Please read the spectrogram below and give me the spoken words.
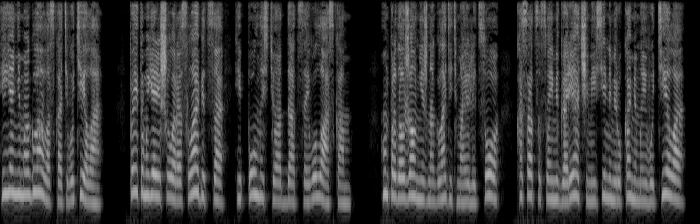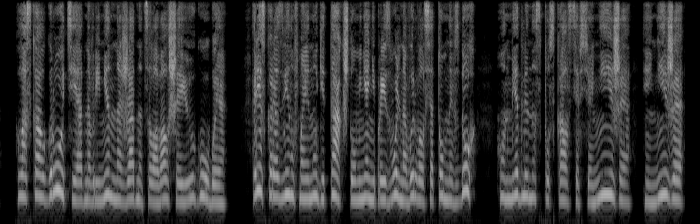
и я не могла ласкать его тело поэтому я решила расслабиться и полностью отдаться его ласкам. Он продолжал нежно гладить мое лицо, касаться своими горячими и сильными руками моего тела, ласкал грудь и одновременно жадно целовал шею и губы. Резко раздвинув мои ноги так, что у меня непроизвольно вырвался томный вздох, он медленно спускался все ниже и ниже,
